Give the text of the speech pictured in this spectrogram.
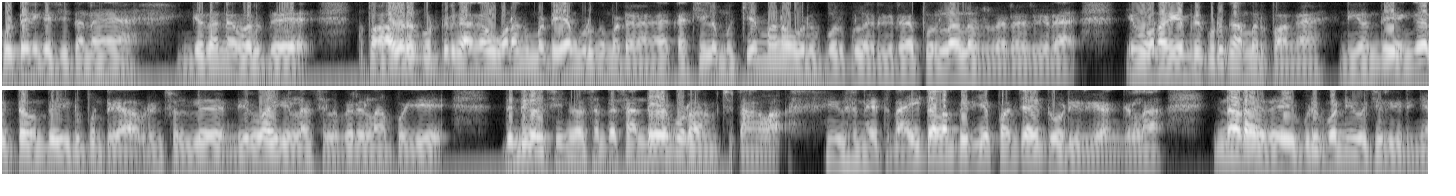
கூட்டணி கட்சி தானே இங்கே தானே வருது. அப்போ அவருக்கு கொடுத்துருக்காங்க உனக்கு மட்டும் ஏன் கொடுக்க மாட்டேறாங்க கட்சியில் முக்கியமான ஒரு பொறுப்பில் இருக்கிற பொருளாளர் வேறு இருக்கிற நீ உனக்கு எப்படி கொடுக்காம இருப்பாங்க? நீ வந்து எங்கள்கிட்ட வந்து இது பண்ணுறியா அப்படின்னு சொல்லி நிர்வாகிகள்லாம் சில பேரெல்லாம் போய் திண்டுக்கல் சீனிவாசன்ட்ட சண்டையே போட ஆரம்பிச்சிட்டாங்களாம் இது நேற்று நைட்டெல்லாம் பெரிய பஞ்சாயத்து ஓடி இருக்கு அங்கெல்லாம். என்னடா இது இப்படி பண்ணி வச்சிருக்கிறீங்க?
